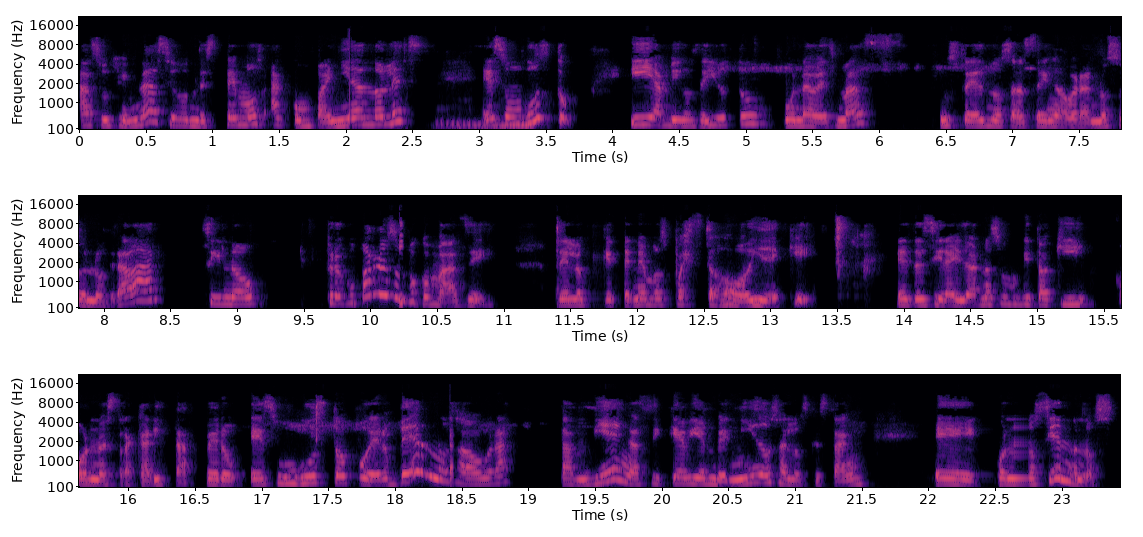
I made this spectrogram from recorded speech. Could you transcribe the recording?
a su gimnasio, donde estemos acompañándoles. Es un gusto. Y amigos de YouTube, una vez más, ustedes nos hacen ahora no solo grabar, sino preocuparnos un poco más de, de lo que tenemos puesto hoy, de que, es decir, ayudarnos un poquito aquí con nuestra carita, pero es un gusto poder vernos ahora también, así que bienvenidos a los que están eh, conociéndonos.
